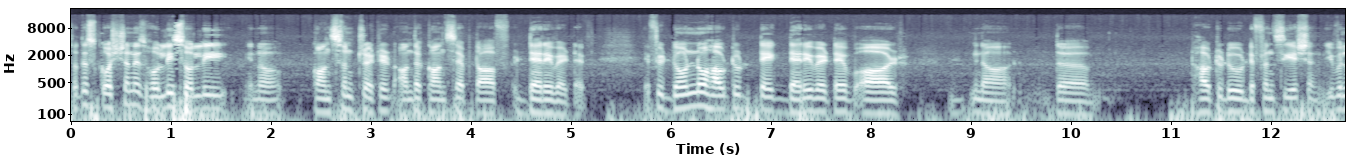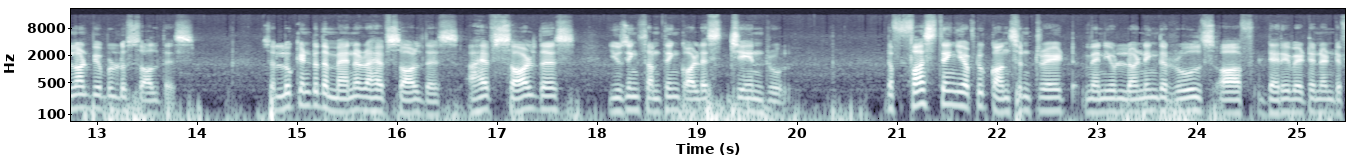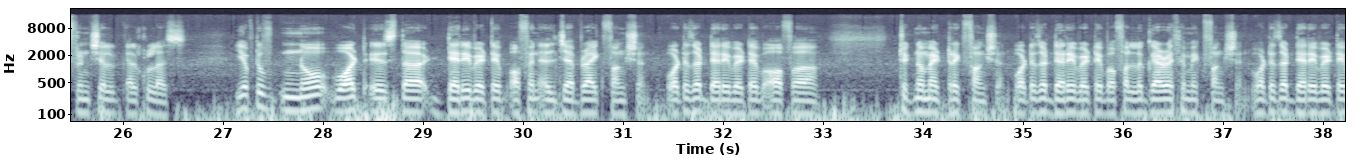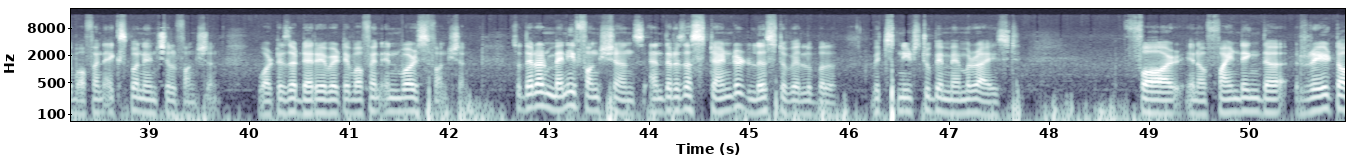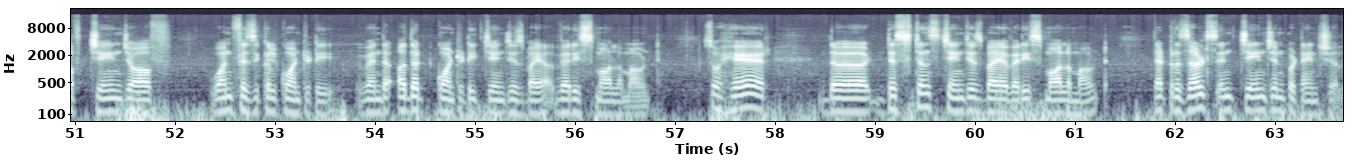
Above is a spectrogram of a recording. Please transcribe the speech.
So this question is wholly solely you know concentrated on the concept of derivative. If you don't know how to take derivative or you know the how to do differentiation you will not be able to solve this. So look into the manner I have solved this. I have solved this using something called as chain rule the first thing you have to concentrate when you're learning the rules of derivative and differential calculus you have to know what is the derivative of an algebraic function. What is the derivative of a trigonometric function? What is the derivative of a logarithmic function? What is the derivative of an exponential function? What is the derivative of an inverse function? So there are many functions and there is a standard list available which needs to be memorized for you know finding the rate of change of one physical quantity when the other quantity changes by a very small amount. So here the distance changes by a very small amount that results in change in potential.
